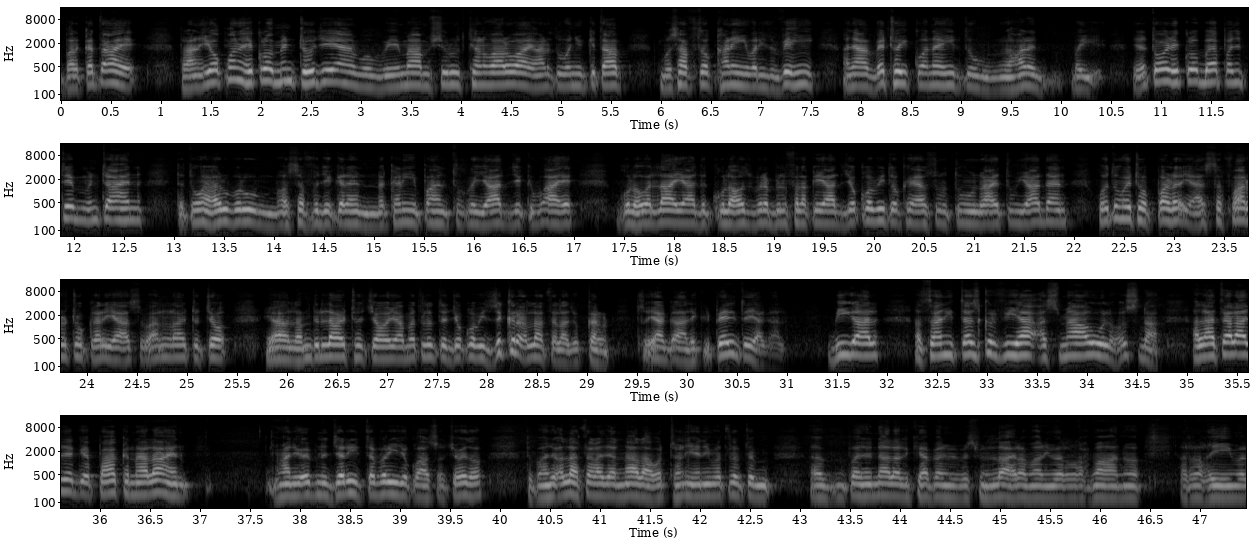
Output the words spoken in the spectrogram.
برڪت آهي. پر هاڻي اهو ڪونهي هڪڙو منٽ هجي ۽ امام شروع ٿيڻ وارو آهي هاڻي تون وڃي ڪتاب مساف ٿو کڻي وري ويهي اڃا ويٺو ئي ڪونهي تون هاڻي ڀئي تو وٽ هڪڙو ٻه پنج ٽي منٽ آهن ته تون هرو مسف جي ڪري نه کڻي پاڻ توکي ياد جيڪو آهي ڪل الله ياد ڪل هائزبر بلفلڪ ياد جيڪو به توکي اسر تون راءِ تون ياد آهن اهو تون ويٺو پڙهه يا سفار ويٺو ڪر يا سڀاڻي ويٺو چئو يا الهمدلا ويٺو چئو يا مطلب ته جيڪو به ذڪر الله تالا جو ڪرڻ سو اها ڳالهه هڪڙي پهرين ته اها ڳالهه. ٻي ڳالهه اسان جي تزڪرفي آهي اسمائل هسن الله تالا جيڪي پاڪ نالا آهن هاڻي ابن جري تبري جيڪو آهي سو چوي ٿو ته پنهنجو الله تالا جا نالا وٺڻ يعني مطلب ته پنهنجا نالا لکيا پيا آهن بسمرماني ال رهيم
